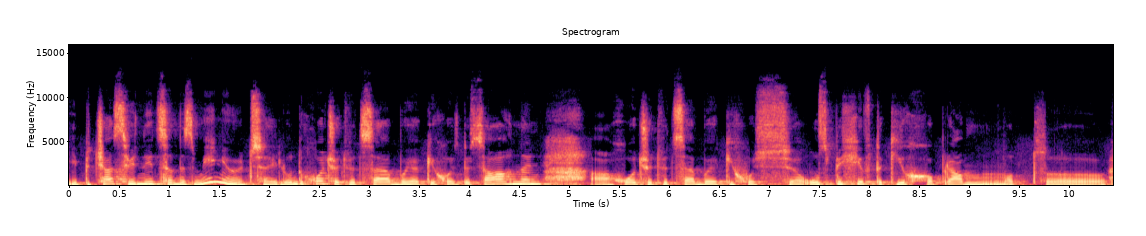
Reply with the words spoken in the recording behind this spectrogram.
І під час війни це не змінюється, і люди хочуть від себе якихось досягнень, хочуть від себе якихось успіхів, таких прям от. Е,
